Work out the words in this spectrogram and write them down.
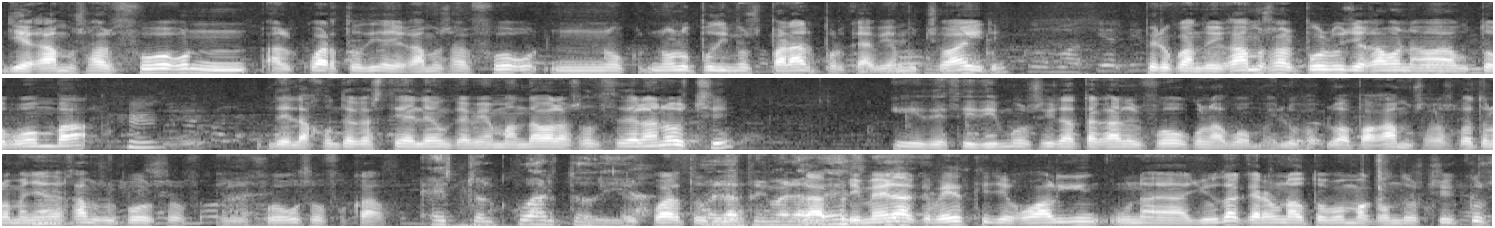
Llegamos al fuego, al cuarto día llegamos al fuego, no, no lo pudimos parar porque había mucho aire, pero cuando llegamos al pueblo llegaba una autobomba de la Junta de Castilla y León que habían mandado a las 11 de la noche y decidimos ir a atacar el fuego con la bomba y lo, lo apagamos. A las 4 de la mañana dejamos el fuego, sof- el fuego sofocado. Esto el cuarto día. El cuarto Fue día. la primera vez. primera vez que llegó alguien, una ayuda, que era una autobomba con dos chicos,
